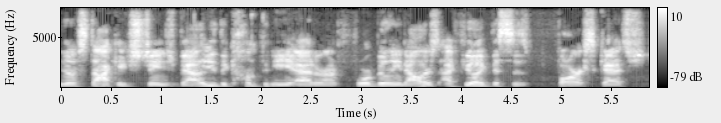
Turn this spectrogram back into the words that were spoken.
you know, stock exchange valued the company at around four billion dollars. I feel like this is far sketched.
